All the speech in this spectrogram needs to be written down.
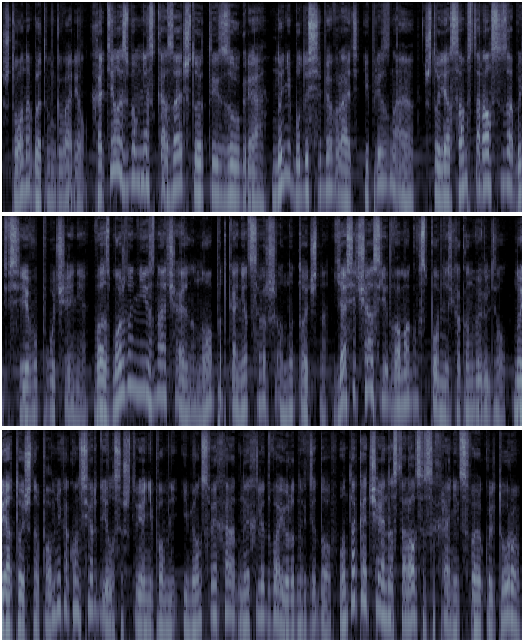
что он об этом говорил. Хотелось бы мне сказать, что это из-за угря, но не буду себе врать и признаю, что я сам старался забыть все его поучения. Возможно, не изначально, но под конец совершенно точно. Я сейчас едва могу вспомнить, как он выглядел, но я точно помню, как он сердился, что я не помню имен своих родных или двоюродных дедов. Он так отчаянно старался сохранить свою культуру,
